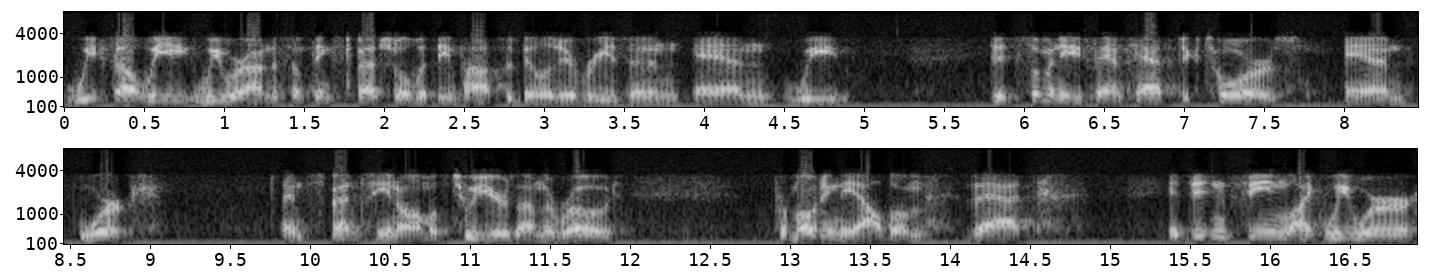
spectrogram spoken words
we felt we we were onto something special with the Impossibility of Reason, and we did so many fantastic tours and work, and spent you know almost two years on the road promoting the album that it didn't seem like we were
